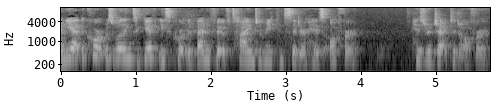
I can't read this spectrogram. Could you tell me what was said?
And yet the court was willing to give Eastcourt the benefit of time to reconsider his offer, his rejected offer.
